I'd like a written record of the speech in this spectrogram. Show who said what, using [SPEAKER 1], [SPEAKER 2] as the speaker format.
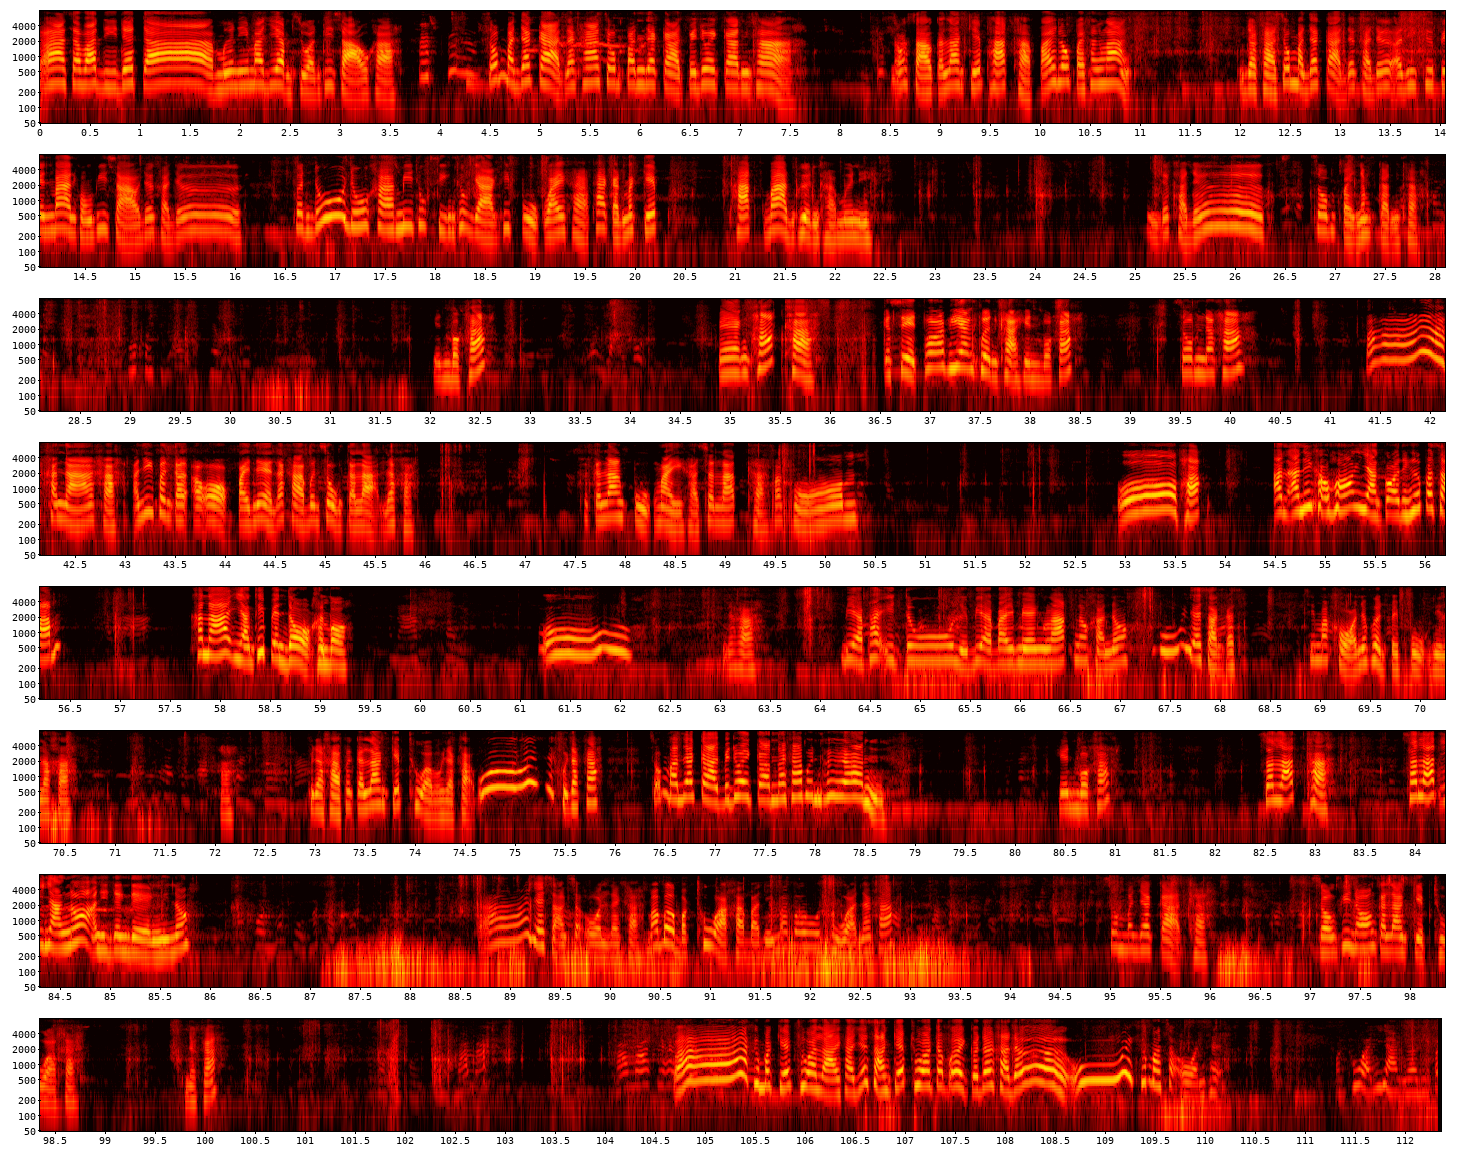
[SPEAKER 1] จ้าสวัสดีเด้อจ้า มื้อนี้มาเยี่ยมสวนพี่สาวค่ะชมบรรยากาศนะคะชมบรรยากาศไปด้วยกันค่ะ น้องสาวกำลังเก็บพักค่ะ ไปลงไปข้างล่างคุณดาค่ะชมบรรยากาศเด้อค่ะ เด้ออันนี้คือเป็นบ้านของพี่สาวเด้อค่ะ เด้อเพิ่อนดูดูค่ะ มีทุกสิ่งทุกอย่างที่ปลูกไว้ค่ะพากันมาเก็บพักบ้านเพื่อนค่ะมื้อนี้เด้อค่ะเด้อส้มไปน้ำกันค่ะ เห็นบอกคะแปลงพักค่ะ เกษตรพ่อเพียงเพื่อนค่ะ เห็นบอกคะส้มนะคะป้าขนาค่ะ อันนี้เพิ่อนก็เอาออกไปแน่แล้วค่ะเพิ่นส่งตลาดแล้วค่ะเพิ่นกำลังปลูกใหม่ค่ะสลัดค่ะผักหอม โอ้พัก อันอันนี้เขาห้องอย่างก่อนนี่คือประสามคณะอย่างที่เป็นดอกคันบอ โอ้นะคะ เบี้ยผ้าอีตูหรือเบี้ยใบแมงลักเนาะค่ะเนาะอู้ยายสั่งกันที่มาขอเนี่ยเพื่อนไปปลูกนี่แหละค่ะค่ะเพื่อนค่ะเพื่อนกำลังเก็บถั่วบอกจ้ะค่ะโอ้ยคุณนะคะชมบรรยากาศไปด้วยกันนะคะเพื่อนๆเห็นบอกคะสลัดค่ะ สลัดอีกอย่างเนาะอันนี้แดงๆนี่เนาะ อ้า ยายสางสะออนเลยค่ะ มาเบิกบักถั่วค่ะบัดนี้มาเบิกถั่วนะคะชมบรรยากาศค่ะสองพี่น้องกำลังเก็บถั่วค่ะนะคะว้าคือมาเก็บถั่วหลายค่ะยายสางเก็บถั่วกับเอ้ยก็เด้อค่ะเด้ออุ้ยคือมาสะอ่อนแฮะถั่วอีหยังเงิน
